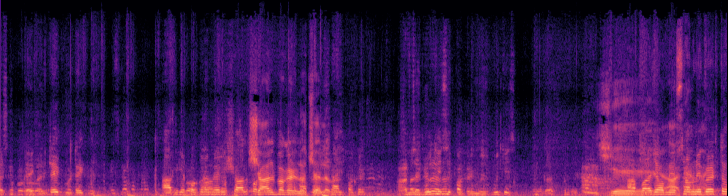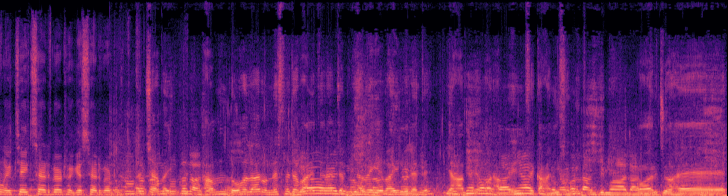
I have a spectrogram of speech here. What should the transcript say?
इसको पकड़ो तो आप ये पकड़ो मेरी शाल पकड़ो। शाल पकड़ लो, चलो शाल। पकड़। मजबूती से। पकड़ी मजबूती से ये आप आ जाओ मैं सामने। बैठता हूँ एक से एक साइड बैठो एक साइड बैठो अच्छा भाई हम 2019 में जब आए थे ना जब भी हमें ये भाई मिले थे यहाँ पे और हमने इनसे कहानी सुनी और जो है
